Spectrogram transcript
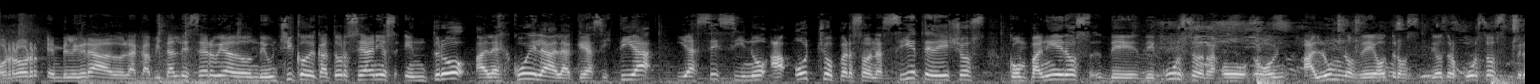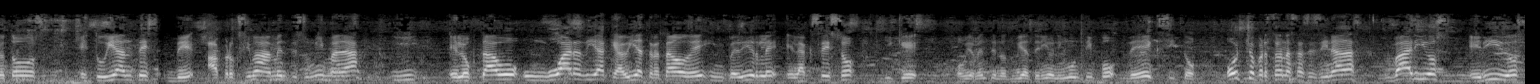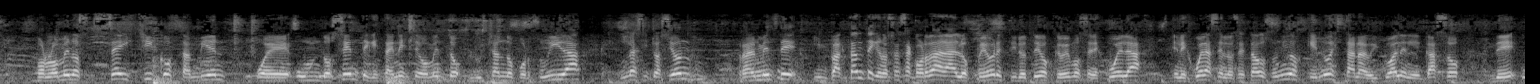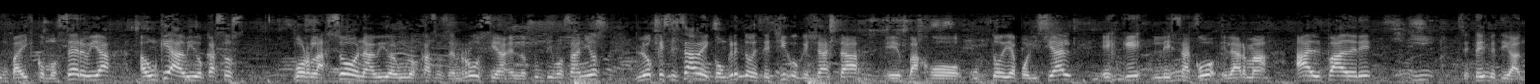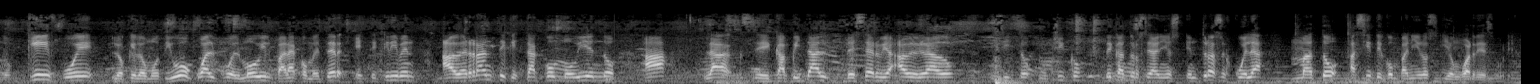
Horror en Belgrado, la capital de Serbia, donde un chico de 14 años entró a la escuela a la que asistía y asesinó a ocho personas, siete de ellos compañeros de, curso o, alumnos de otros, de otros cursos, pero todos estudiantes de aproximadamente su misma edad y el octavo, un guardia que había tratado de impedirle el acceso y que obviamente no había tenido ningún tipo de éxito. Ocho personas asesinadas, varios heridos, por lo menos seis chicos, también eh, un docente que está en este momento luchando por su vida. Una situación realmente impactante que nos hace acordar a los peores tiroteos que vemos en escuela, en escuelas en los Estados Unidos, que no es tan habitual en el caso de un país como Serbia, aunque ha habido casos por la zona, ha habido algunos casos en Rusia en los últimos años. Lo que se sabe en concreto de este chico que ya está eh, bajo custodia policial es que le sacó el arma al padre y se está investigando qué fue lo que lo motivó, cuál fue el móvil para cometer este crimen aberrante que está conmoviendo a la eh, capital de Serbia, a Belgrado. Insisto, un chico de 14 años entró a su escuela, mató a siete compañeros y a un guardia de seguridad.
